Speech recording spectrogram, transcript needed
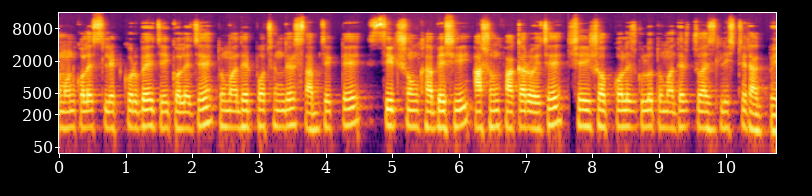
এমন কলেজ সিলেক্ট করবে যেই কলেজে তোমাদের পছন্দের সাবজেক্টে সিট সংখ্যা বেশি আসন ফাঁকা রয়েছে, সেই সব কলেজগুলো তোমাদের চয়েস লিস্টে রাখবে।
